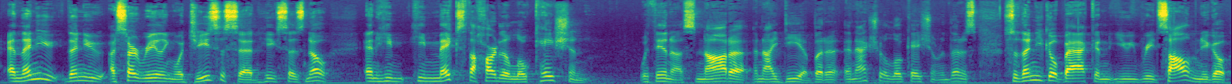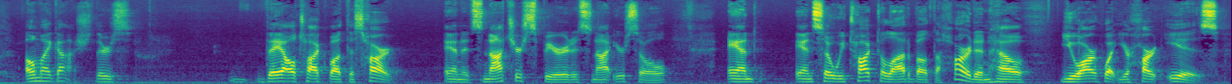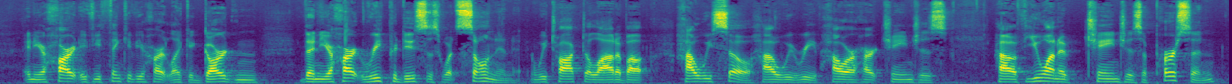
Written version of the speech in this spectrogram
And then you, then you, I started reading what Jesus said. He says no, and he he makes the heart a location within us, not a, an idea, but a, an actual location within us. So then you go back and you read Solomon, you go, oh my gosh, there's. They all talk about this heart, and it's not your spirit, it's not your soul, and and so we talked a lot about the heart and how you are what your heart is. And your heart, if you think of your heart like a garden, then your heart reproduces what's sown in it. And we talked a lot about how we sow, how we reap, how our heart changes. How, if you want to change as a person,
